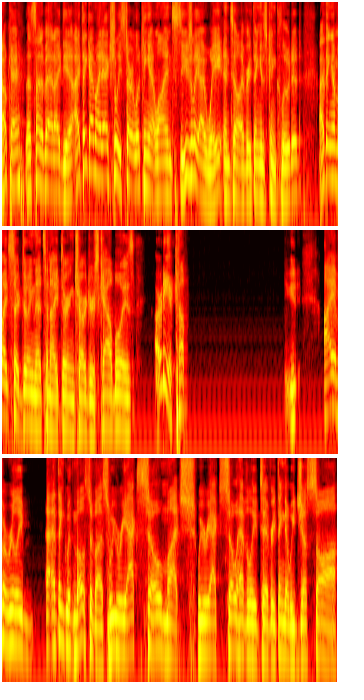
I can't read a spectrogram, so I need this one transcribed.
Okay, that's not a bad idea. I think I might actually start looking at lines. Usually I wait until everything is concluded. I think I might start doing that tonight during Chargers Cowboys. Already a couple. I have a really, I think with most of us, we react so much. We react so heavily to everything that we just saw.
